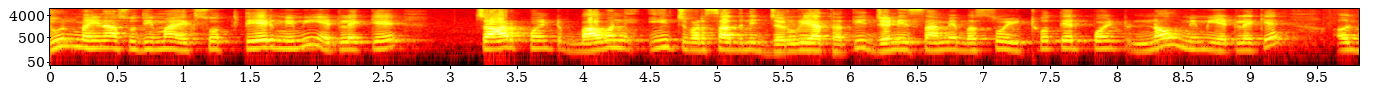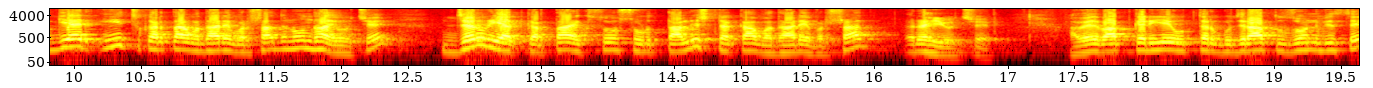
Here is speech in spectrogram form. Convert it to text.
જૂન મહિના સુધીમાં એકસો તેર મીમી, એટલે કે ચાર પોઈન્ટ બાવન ઇંચ વરસાદની જરૂરિયાત હતી. જેની સામે બસો ઇઠોતેર પોઈન્ટ નવ મીમી, એટલે કે અગિયાર ઇંચ કરતાં વધારે વરસાદ નોંધાયો છે. જરૂરિયાત કરતાં એકસો સુડતાલીસ ટકા વધારે વરસાદ રહ્યો છે. હવે વાત કરીએ ઉત્તર ગુજરાત ઝોન વિશે,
